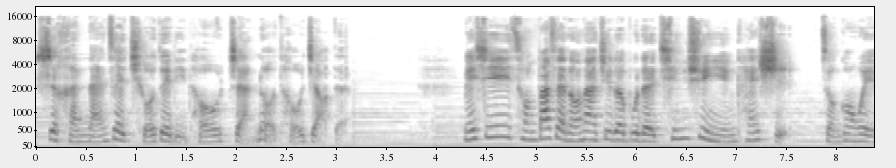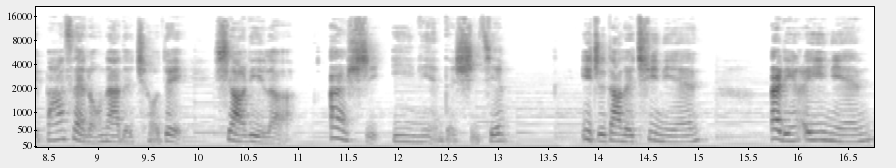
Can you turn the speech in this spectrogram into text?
是很难在球队里头崭露头角的。梅西从巴塞罗那俱乐部的青训营开始，总共为巴塞罗那的球队效力了二十一年的时间，一直到了去年二零二一年，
